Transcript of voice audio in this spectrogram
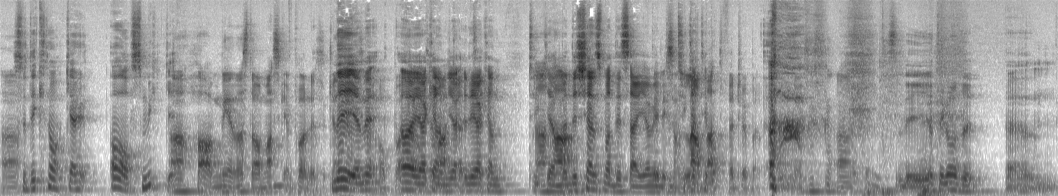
Ja. Så det knakar asmycket. Jaha, medan du har masken på dig så kan Nej, du jag, men, liksom hoppa ja, jag, till kan, jag, jag kan tycka, Aha. men det känns som att det är så här, jag Det vill liksom laddat tillbaka. för trubbel. ja, okej. Så det är jättekonstigt. Um,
